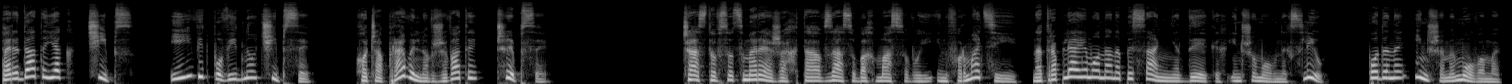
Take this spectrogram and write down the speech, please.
передати як «чіпс» і, відповідно, «чіпси», хоча правильно вживати «чипси». Часто в соцмережах та в засобах масової інформації натрапляємо на написання деяких іншомовних слів, подане іншими мовами,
